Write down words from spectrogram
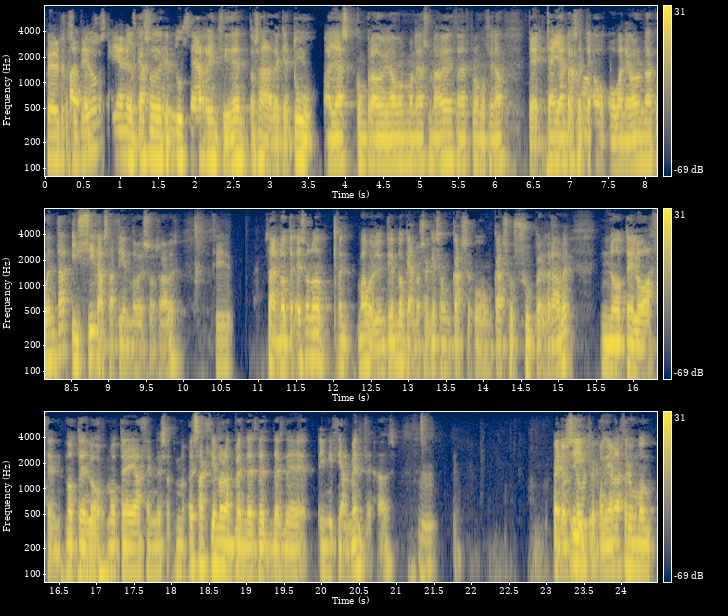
Pero el reseteo... Eso sería en el caso de que tú seas reincidente, o sea, de que tú hayas comprado, digamos, monedas una vez, hayas promocionado, te, te hayan reseteado o baneado una cuenta y sigas haciendo eso, ¿sabes? Sí. O sea, no te, eso no, vamos, yo entiendo que a no ser que sea un caso, un caso súper grave, no te lo hacen, no te lo, no te hacen esa, esa acción no la emprendes desde, desde inicialmente, ¿sabes? Mm. Pero sí, que podrían hacer un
